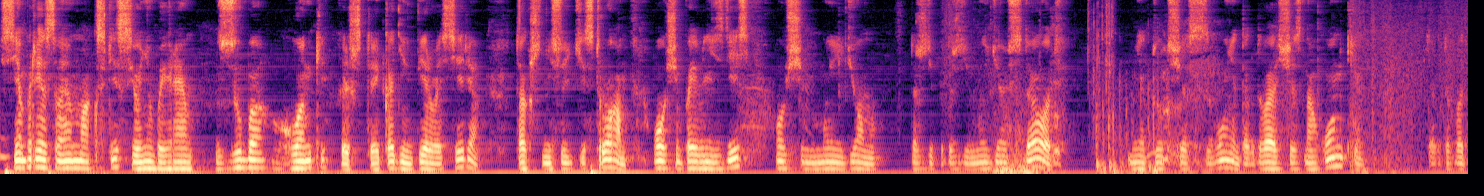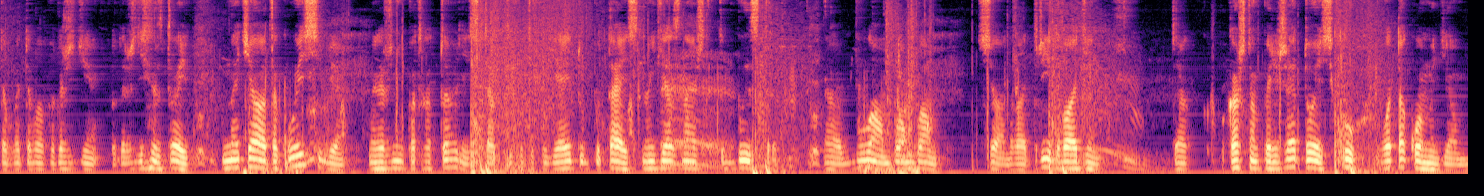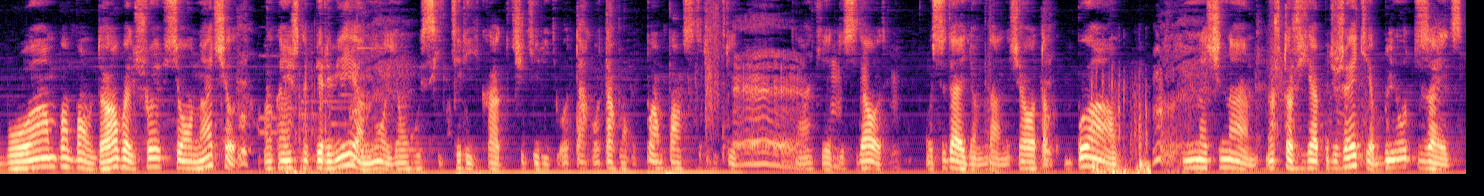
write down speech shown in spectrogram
Всем привет, с вами Макс Рис. Сегодня поиграем зуба гонки. Хэштег 1, первая серия. Так что не судите строго. В общем, появились здесь. В общем, мы идем. Подожди, подожди, мы идем сюда вот. Мне тут сейчас звонит. Так, давай сейчас на гонки. Так, давай, давай, давай, подожди, подожди, стой. Начало такое себе. Мы даже не подготовились. Так, тихо, тихо, я иду, пытаюсь, но я знаю, что ты быстрый. Давай, бам, бам, бам. Все, давай, 3, 2, 1. Так, он порежет, то есть круг. Вот такой мы делаем. Бам, бам, бам. Да, большой, все, он начал. Он, конечно, первее, но я могу схитерить. Как читерить? Вот так, вот так могу. Бам, бам, смотри. Так, я иду сюда вот. Вот сюда идем, да, начало так. Бам! Начинаем. Ну что ж, я опережайте, блин, вот заяц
